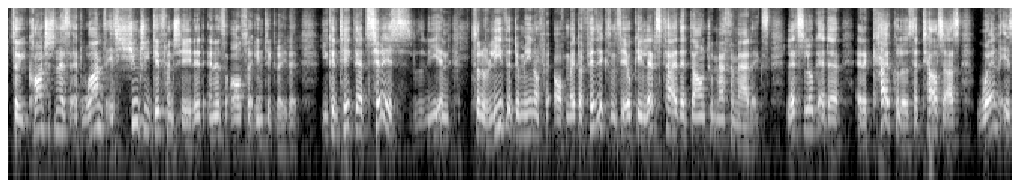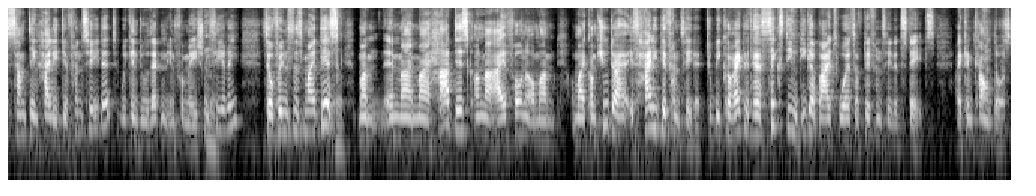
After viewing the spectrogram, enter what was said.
so consciousness at once is hugely differentiated and it's also integrated. You can take that seriously and sort of leave the domain of, of metaphysics and say, okay, let's tie that down to mathematics. Let's look at a at a calculus that tells us when is something highly differentiated. We can do that in information mm-hmm. theory. So for instance, my disk, my, uh, my, my hard disk on my iPhone or my, my computer is highly differentiated. To be correct, it has 16 gigabytes worth of differentiated states. I can count those.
